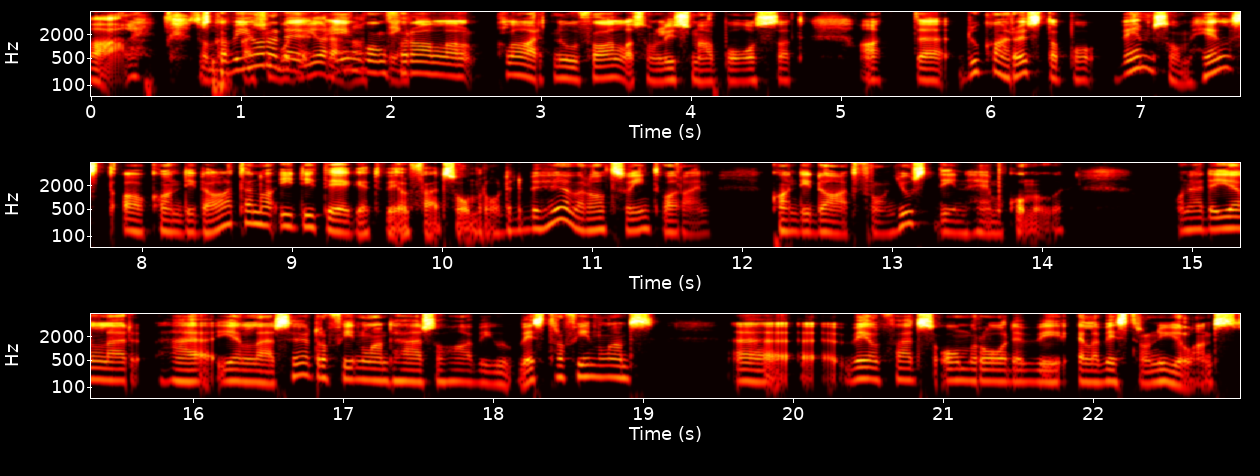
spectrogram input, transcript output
valet. Ska vi göra det göra en någonting. gång för alla klart nu för alla som lyssnar på oss att, att uh, du kan rösta på vem som helst av kandidaterna i ditt eget välfärdsområde. Det behöver alltså inte vara en kandidat från just din hemkommun. Och när det gäller, här, gäller södra Finland här så har vi ju västra Finlands äh, välfärdsområde, vi, eller västra Nylands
